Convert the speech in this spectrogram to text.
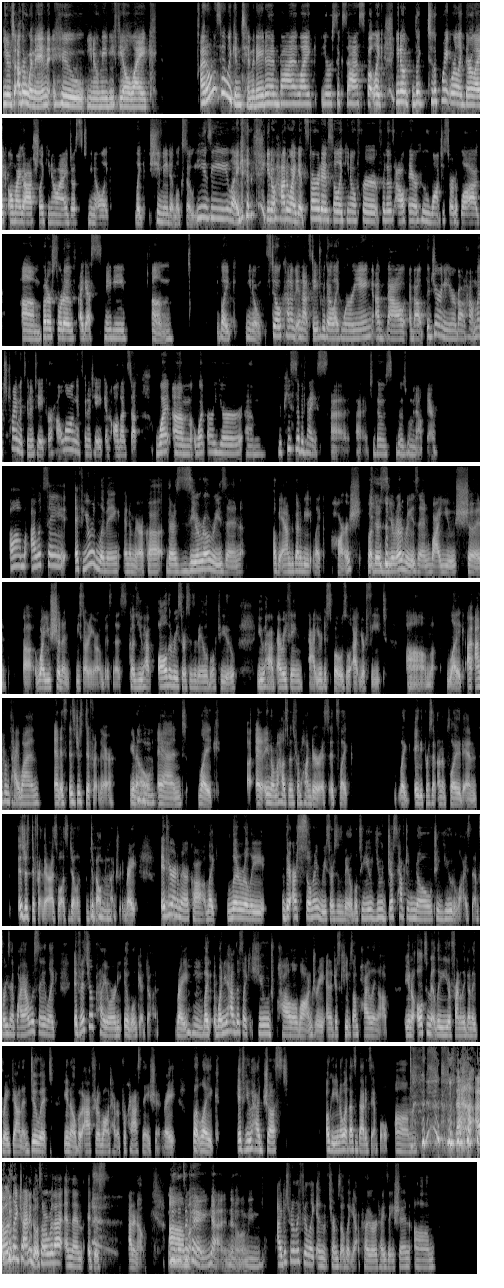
you know to other women who you know maybe feel like I don't want to say like intimidated by like your success, but like, you know, like to the point where like they're like, oh my gosh, like, you know, I just, you know, like, like she made it look so easy like you know how do i get started? So like you know for for those out there who want to start a blog um but are sort of i guess maybe um like you know still kind of in that stage where they're like worrying about about the journey or about how much time it's going to take or how long it's going to take and all that stuff. What um what are your um your pieces of advice uh, uh, to those those women out there? Um i would say if you're living in america there's zero reason okay and i'm going to be like harsh but there's zero reason why you should uh, why you shouldn't be starting your own business because you have all the resources available to you you have everything at your disposal at your feet um, like I, am from taiwan and it's, it's just different there you know mm-hmm. and like uh, and you know my husband's from honduras it's like like 80% unemployed and it's just different there as well as de- developing mm-hmm. country right if yeah. you're in america like literally there are so many resources available to you you just have to know to utilize them. For example i always say like if it's your priority it will get done right? Mm-hmm. like when you have this like huge pile of laundry and it just keeps on piling up you know ultimately you're finally going to break down and do it you know but after a long time of procrastination right? But like if you had just okay you know what? That's a bad example. Um that, i was like trying to go somewhere with that and then it just i don't know. No um, that's okay. Yeah no i mean i just really feel like in terms of like yeah prioritization um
